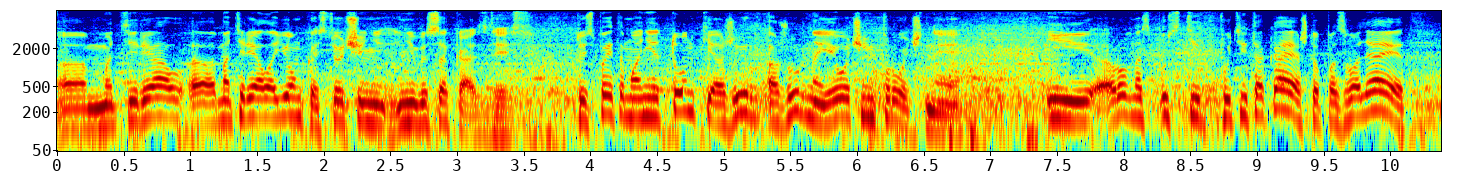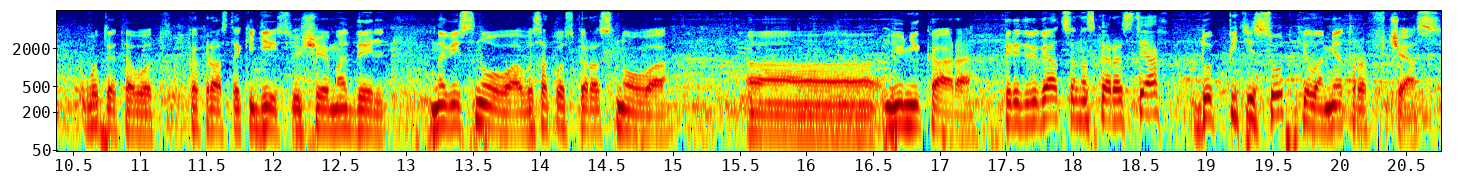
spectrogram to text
э, материал, э, материалоемкость очень невысока здесь. То есть поэтому они тонкие, ажур, ажурные и очень прочные. И ровность пути, пути такая, что позволяет вот эта вот как раз таки действующая модель навесного высокоскоростного Юникара передвигаться на скоростях до 500 км в час.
